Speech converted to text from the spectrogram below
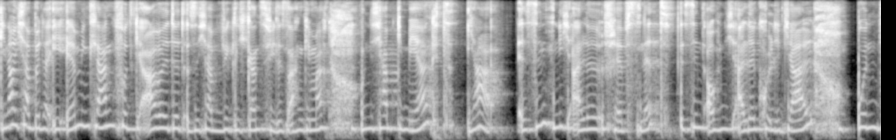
genau, ich habe bei der EM in Klagenfurt gearbeitet. Also ich habe wirklich ganz viele Sachen gemacht. Und ich habe gemerkt, ja, es sind nicht alle Chefs nett, es sind auch nicht alle kollegial und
